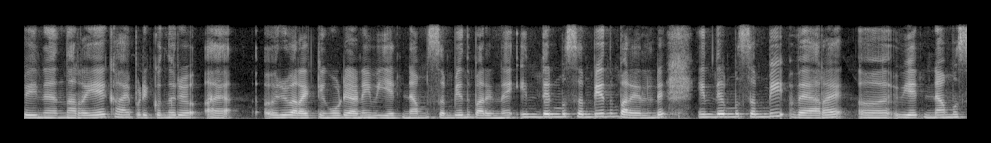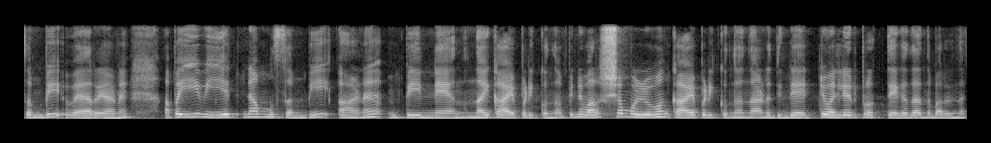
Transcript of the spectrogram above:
പിന്നെ നിറയെ കായ പിടിക്കുന്നൊരു ഒരു വെറൈറ്റിയും കൂടിയാണ് ഈ വിയറ്റ്നാം മുസമ്പി എന്ന് പറയുന്നത്. ഇന്ത്യൻ മുസമ്പി എന്നും പറയലുണ്ട്. ഇന്ത്യൻ മുസമ്പി വേറെ വിയറ്റ്നാം മുസമ്പി വേറെയാണ്. അപ്പോൾ ഈ വിയറ്റ്നാം മുസമ്പി ആണ് പിന്നെ നന്നായി കായ പിടിക്കുന്നത് പിന്നെ വർഷം മുഴുവൻ കായ പിടിക്കുന്നു എന്നാണ് ഇതിന്റെ ഏറ്റവും വലിയൊരു പ്രത്യേകത എന്ന് പറയുന്നത്.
